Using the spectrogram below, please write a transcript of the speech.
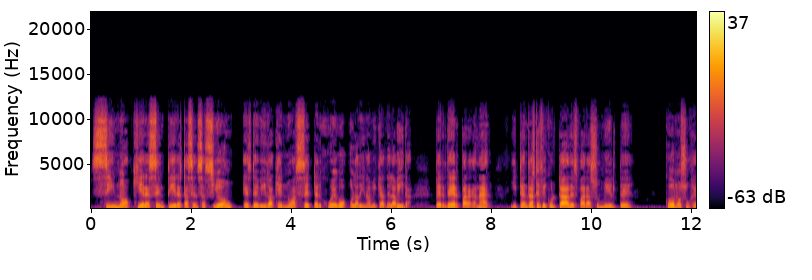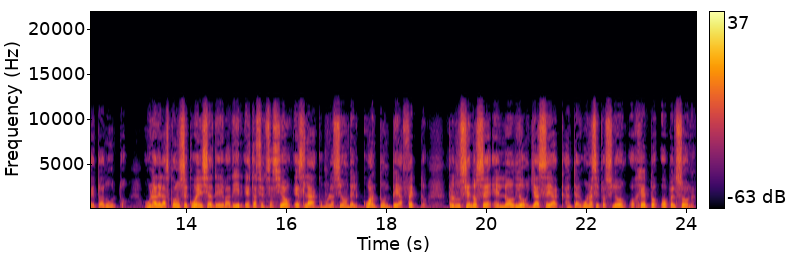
Si no quieres sentir esta sensación, es debido a que no acepta el juego o la dinámica de la vida, perder para ganar, y tendrás dificultades para asumirte como sujeto adulto. Una de las consecuencias de evadir esta sensación es la acumulación del quantum de afecto, produciéndose el odio ya sea ante alguna situación, objeto o persona.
